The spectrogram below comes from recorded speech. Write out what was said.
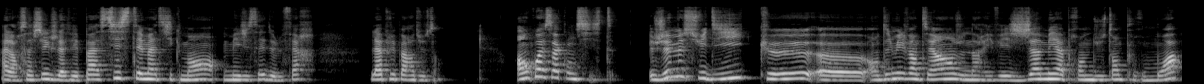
Alors sachez que je la fais pas systématiquement, mais j'essaie de le faire la plupart du temps. En quoi ça consiste? Je me suis dit que euh, en 2021, je n'arrivais jamais à prendre du temps pour moi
